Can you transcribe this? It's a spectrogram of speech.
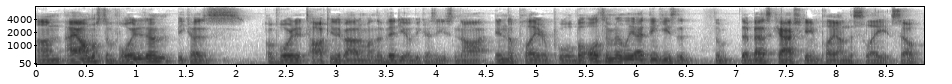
Um, I almost avoided him because avoided talking about him on the video because he's not in the player pool. But ultimately, I think he's the, the, the best cash game play on the slate. So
